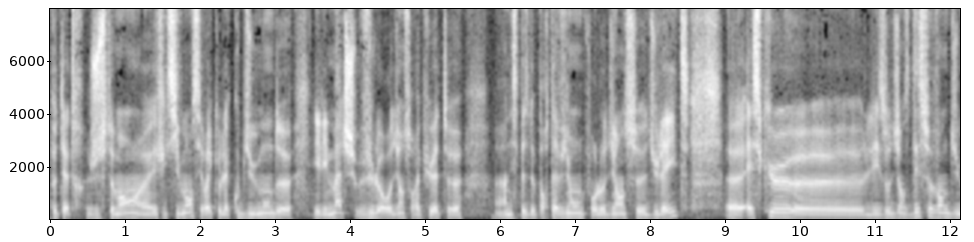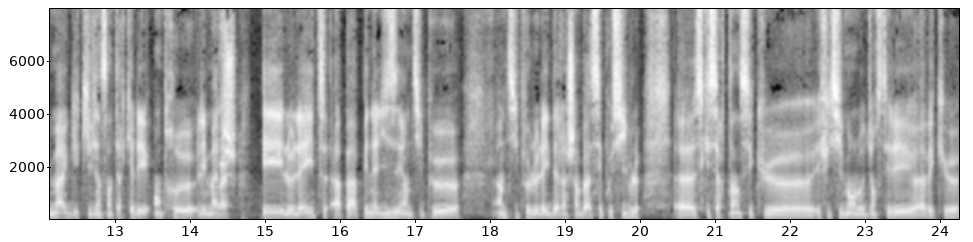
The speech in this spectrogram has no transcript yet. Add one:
Peut-être, justement. Euh, effectivement, c'est vrai que la Coupe du Monde et les matchs, vu leur audience, auraient pu être euh, un espèce de porte-avions pour l'audience du late. Euh, Est-ce que euh, les audiences décevantes du MAG qui vient s'intercaler entre les matchs ouais et le late a pas pénalisé un petit peu un petit peu le late d'Alain Chimba, c'est possible. Euh, ce qui est certain, c'est que euh, effectivement l'audience télé avec euh,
